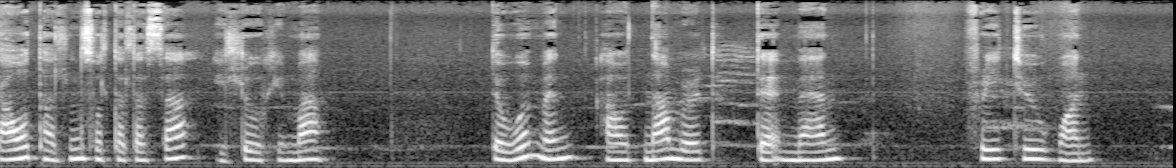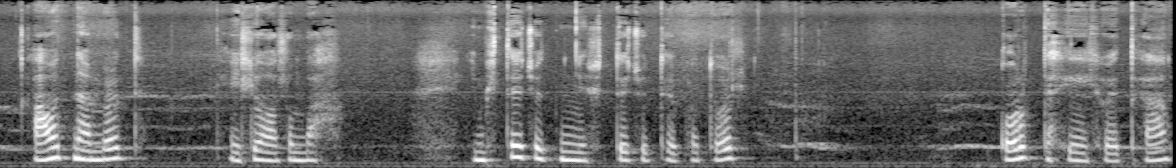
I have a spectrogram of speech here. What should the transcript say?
Давуу тал нь сул талаасаа илүү их юм а. The women outnumbered the men 3 to 1. Outnumbered илүү олон баг. Эмэгтэйчүүд нь эрэгтэйчүүдтэй бодвол 3 дахин их байдаг.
